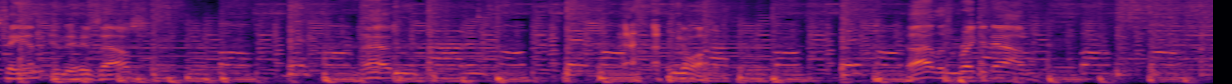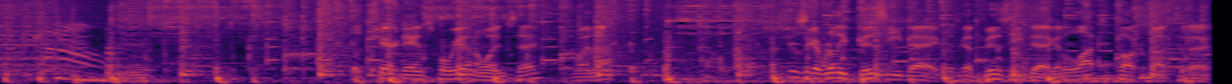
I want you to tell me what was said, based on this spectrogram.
Sam into his house. Come on. All right, let's break it down. Little chair dance for you on a Wednesday. Why not? It Feels like a really busy day. It Feels like a busy day. Got a lot to talk about today.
